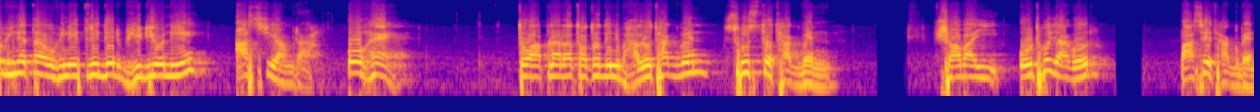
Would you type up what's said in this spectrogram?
অভিনেতা অভিনেত্রীদের ভিডিও নিয়ে আসছি আমরা। ও হ্যাঁ তো আপনারা ততদিন ভালো থাকবেন, সুস্থ থাকবেন। সবাই ওঠো জাগর, পাশে থাকবেন,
